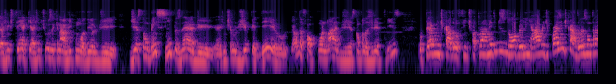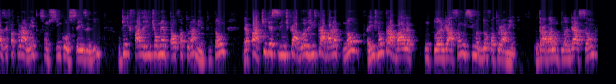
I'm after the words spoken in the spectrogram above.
a gente tem aqui, a gente usa aqui na Vic um modelo de de gestão bem simples, né? De, a gente chama de GPD, o, é o da Falcone lá, né, de gestão pelas diretrizes. Eu pego o indicador fim de faturamento e desdobro ele em árvore de quais indicadores vão trazer faturamento, que são cinco ou seis ali. O que, que faz a gente aumentar o faturamento? Então, a partir desses indicadores, a gente trabalha, não, a gente não trabalha um plano de ação em cima do faturamento. Eu trabalho um plano de ação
